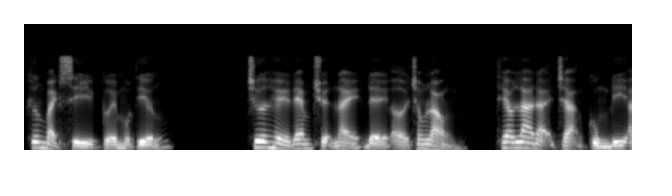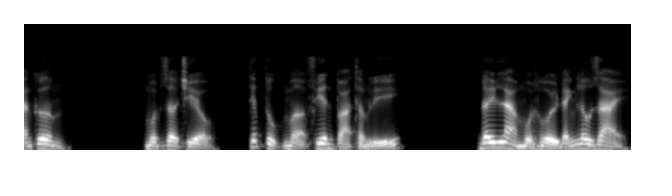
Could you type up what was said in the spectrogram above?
khương bạch xì cười một tiếng. Chưa hề đem chuyện này để ở trong lòng, theo la đại trạng cùng đi ăn cơm. Một giờ chiều, tiếp tục mở phiên tòa thẩm lý. Đây là một hồi đánh lâu dài,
